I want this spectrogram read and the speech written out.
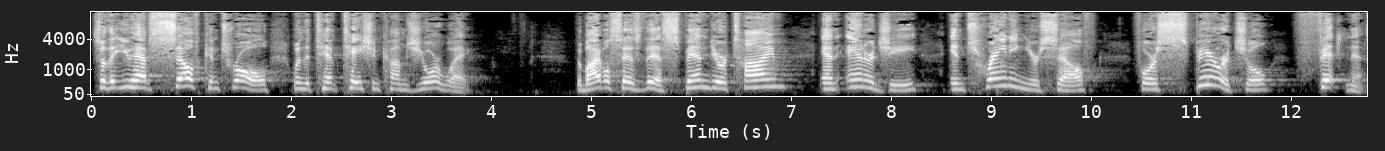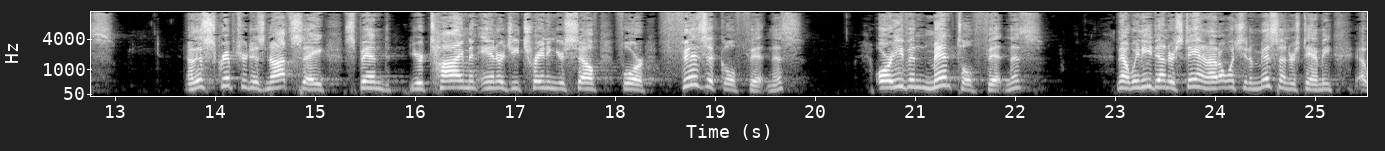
so that you have self-control when the temptation comes your way. The Bible says this, spend your time and energy in training yourself for spiritual fitness. Now, this scripture does not say spend your time and energy training yourself for physical fitness or even mental fitness. Now, we need to understand, and I don't want you to misunderstand me, uh,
